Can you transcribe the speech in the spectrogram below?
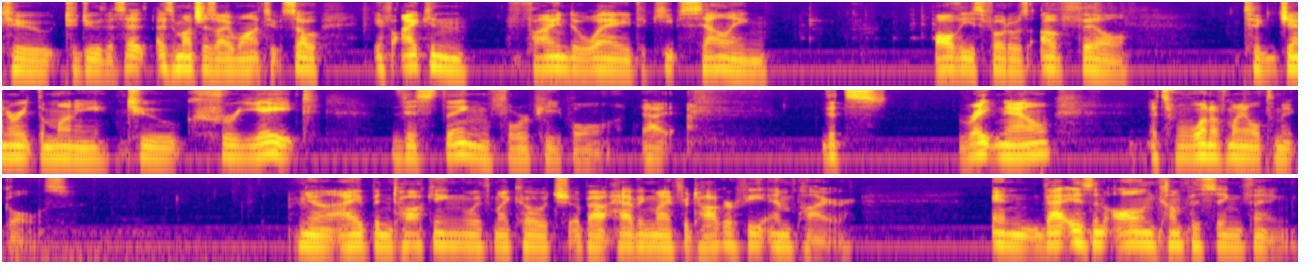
to to do this as, as much as I want to. So if I can find a way to keep selling all these photos of Phil to generate the money to create this thing for people. I, that's right now it's one of my ultimate goals you know, I've been talking with my coach about having my photography empire. And that is an all encompassing thing.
